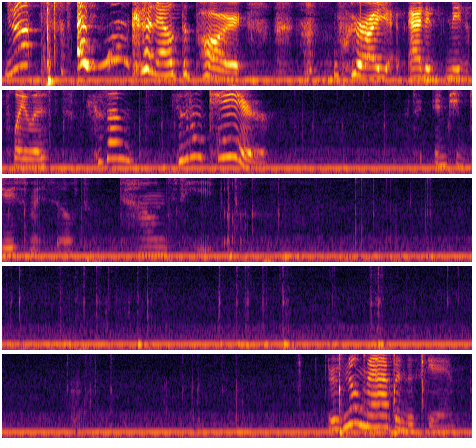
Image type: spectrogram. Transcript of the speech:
You know? I won't cut out the part where I added made the playlist because I'm because I don't care. To introduce myself to the townspeople. No map in this game.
